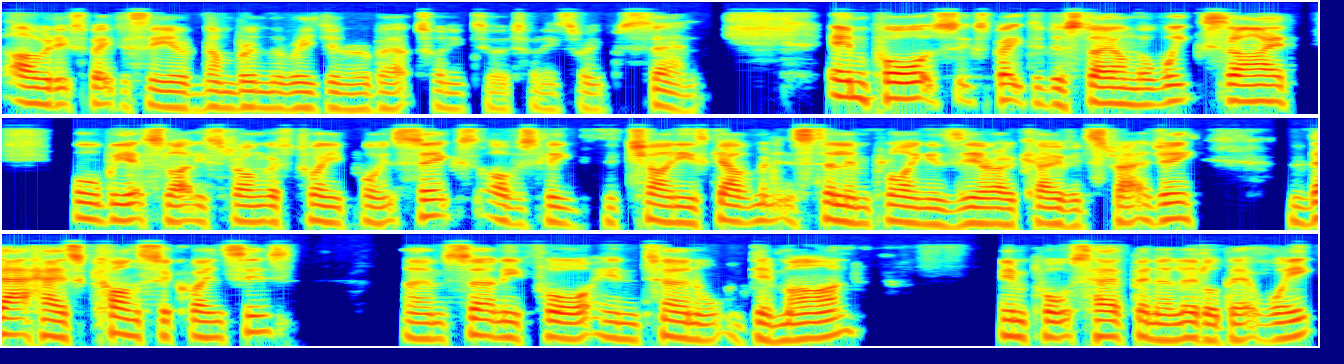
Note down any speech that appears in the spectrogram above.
I would expect to see a number in the region of about 22 or 23%. Imports expected to stay on the weak side, albeit slightly stronger to 20.6. Obviously, the Chinese government is still employing a zero COVID strategy. That has consequences, um, certainly for internal demand. Imports have been a little bit weak.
